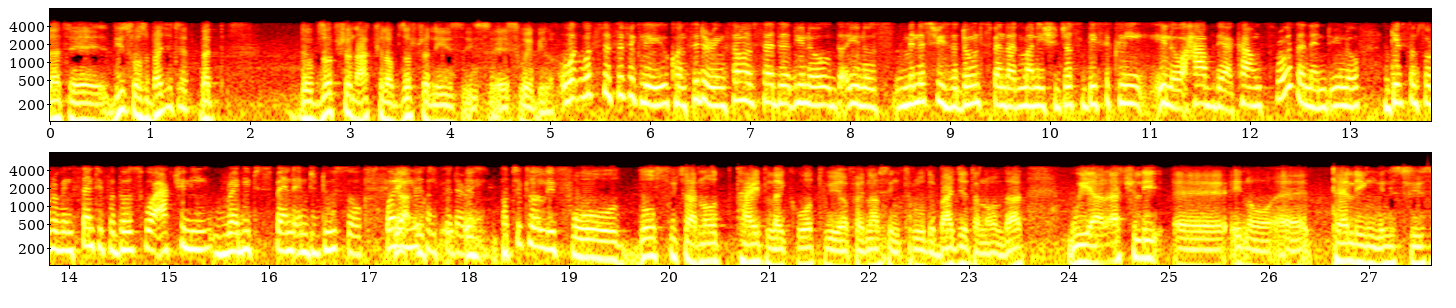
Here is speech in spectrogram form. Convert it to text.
that uh, this was budgeted, but the absorption, actual absorption is, is, is way below. What, what, specifically are you considering? Some have said that, you know, the, you know, ministries that don't spend that money should just basically, you know, have their accounts frozen and, you know, give some sort of incentive for those who are actually ready to spend and to do so. What yeah, are you it's, considering? It's particularly for those which are not tied like what we are financing through the budget and all that, we are actually, uh, you know, uh, telling ministries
